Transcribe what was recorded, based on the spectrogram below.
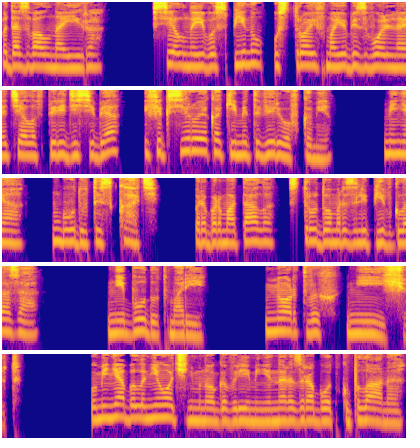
Подозвал Наира, сел на его спину, устроив мое безвольное тело впереди себя и фиксируя какими-то веревками. Меня будут искать, пробормотала, с трудом разлепив глаза. Не будут, Мари. Мертвых не ищут. У меня было не очень много времени на разработку плана,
